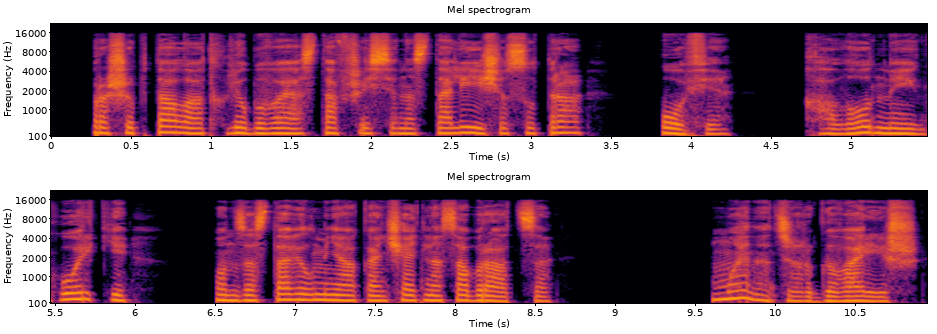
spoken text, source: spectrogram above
— прошептала, отхлебывая оставшийся на столе еще с утра кофе. Холодный и горький, он заставил меня окончательно собраться. «Менеджер, говоришь?»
